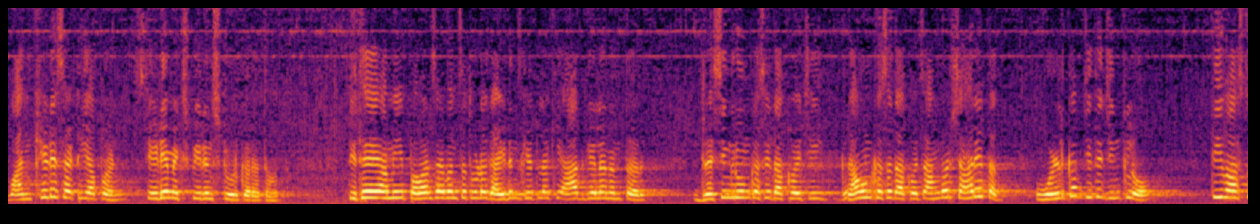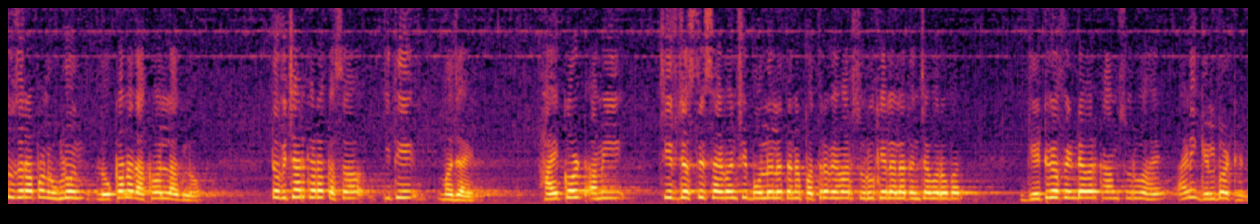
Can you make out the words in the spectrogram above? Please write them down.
वानखेडेसाठी आपण स्टेडियम एक्सपिरियन्स टूर करत आहोत. तिथे आम्ही पवारसाहेबांचं थोडं गायडन्स घेतलं की आत गेल्यानंतर ड्रेसिंग रूम कसे दाखवायची ग्राउंड कसं दाखवायचं अंगावर शहर येतात. वर्ल्ड कप जिथे जिंकलो ती वास्तू जर आपण उघडून लोकांना दाखवायला लागलो तर विचार करा कसं किती मजा येईल. हायकोर्ट आम्ही चीफ जस्टिस साहेबांशी बोललेलं त्यांना पत्रव्यवहार सुरू केलेला त्यांच्याबरोबर. गेटवे ऑफ इंडियावर काम सुरू आहे आणि गिल्बर्ट हिल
